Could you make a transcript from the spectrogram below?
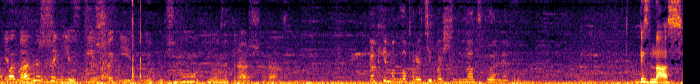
Нет, В одном ладно шаги, окей, шаги. Но почему километраж разный? Как я могла пройти почти 12 километров? Без нас.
